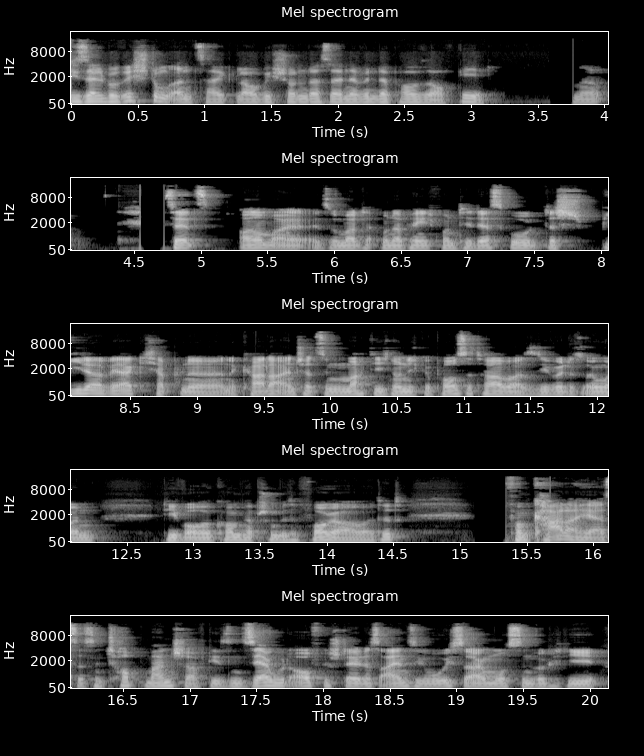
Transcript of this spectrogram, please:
dieselbe Richtung anzeigt, glaube ich schon, dass er in der Winterpause auch geht. Ja. Ist jetzt auch nochmal, also unabhängig von Tedesco, das Spielerwerk, ich habe eine, eine Kadereinschätzung gemacht, die ich noch nicht gepostet habe, also die wird jetzt irgendwann die Woche kommen, ich habe schon ein bisschen vorgearbeitet. Vom Kader her ist das eine Top-Mannschaft, die sind sehr gut aufgestellt. Das Einzige, wo ich sagen muss, sind wirklich die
